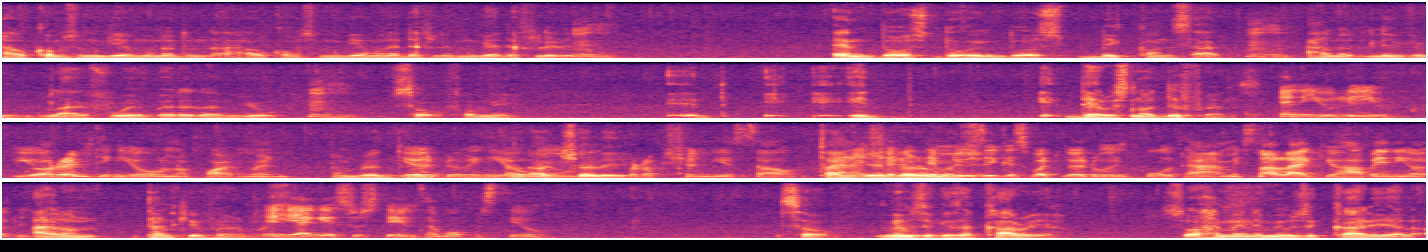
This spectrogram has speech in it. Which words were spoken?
how comes mu ngee mën a dundal how comes mu ngee mën a def li mu ngee def li and those doing those big concerts are not living life way better than you. So for me, it it, it, it there is no difference. And you live, you're renting your own apartment. I'm renting. You're doing your own actually, production yourself. thank you Financially, very the much. music is what you're doing full time. It's not like you have any other job. I don't. Thank you very much. And you get sustain sa bopp still. So music is a career. So how many music career la?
